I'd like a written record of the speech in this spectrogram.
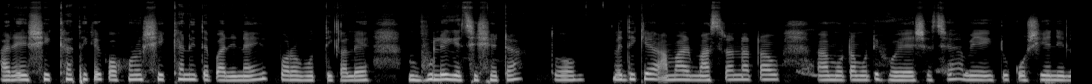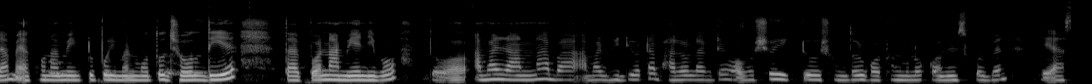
আর এই শিক্ষা থেকে কখনো শিক্ষা নিতে পারি নাই। পরবর্তীকালে ভুলে গেছি সেটা। তো এদিকে আমার মাছ রান্নাটাও মোটামুটি হয়ে এসেছে। আমি একটু কষিয়ে নিলাম। এখন আমি একটু পরিমাণ মতো ঝোল দিয়ে তারপর নামিয়ে নিব। তো আমার রান্না বা আমার ভিডিওটা ভালো লাগলে অবশ্যই একটু সুন্দর গঠনমূলক কমেন্টস করবেন। এই আজকে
